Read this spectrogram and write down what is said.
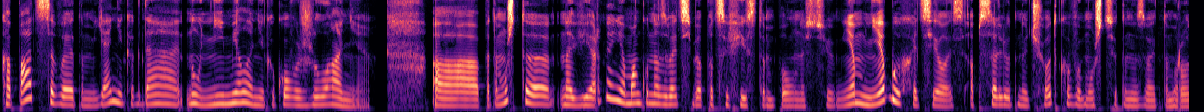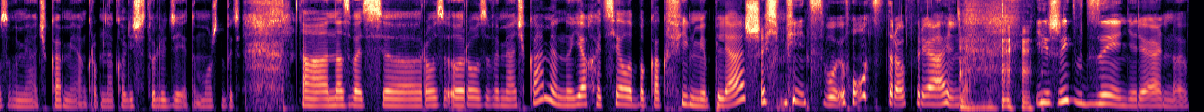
копаться в этом я никогда, ну, не имела никакого желания. А, потому что, наверное, я могу назвать себя пацифистом полностью. Мне, мне бы хотелось абсолютно четко, вы можете это назвать там розовыми очками, огромное количество людей это может быть, а, назвать э, роз- розовыми очками, но я хотела бы, как в фильме «Пляж», иметь свой остров реально и жить в дзене реально,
